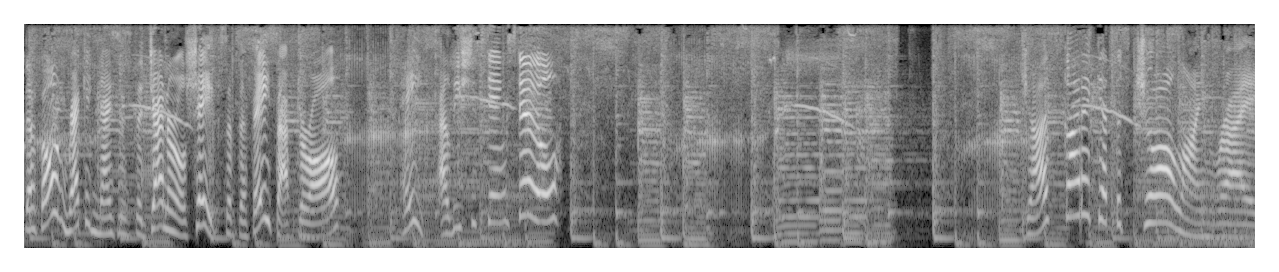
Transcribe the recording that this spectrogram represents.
The phone recognizes the general shapes of the face, after all. Hey, at least she's staying still. Just gotta get the jawline right.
